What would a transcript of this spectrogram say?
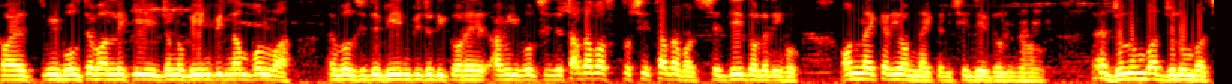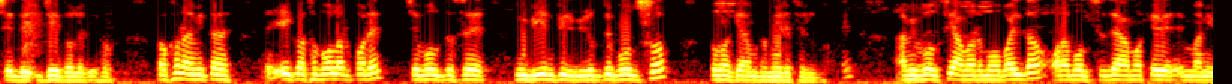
কয় তুমি বলতে পারলে কি এই জন্য বিএনপির নাম বলবা? আমি বলছি যে বিএনপি যদি করে আমি বলছি যে চাঁদাবাজ তো সে চাঁদাবাজ সে যেই দলেরই হোক অন্যায়কারী অন্যায়কারী সে যেই দলেরই হোক হ্যাঁ, জুলুমবাজ জুলুমবাজ সে যেই দলেরই হোক। তখন আমি তা এই কথা বলার পরে সে বলতেছে তুমি বিএনপির বিরুদ্ধে বলছো তোমাকে আমরা মেরে ফেলব। আমি বলছি আমার মোবাইল দাও। ওরা বলছে যে আমাকে মানে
